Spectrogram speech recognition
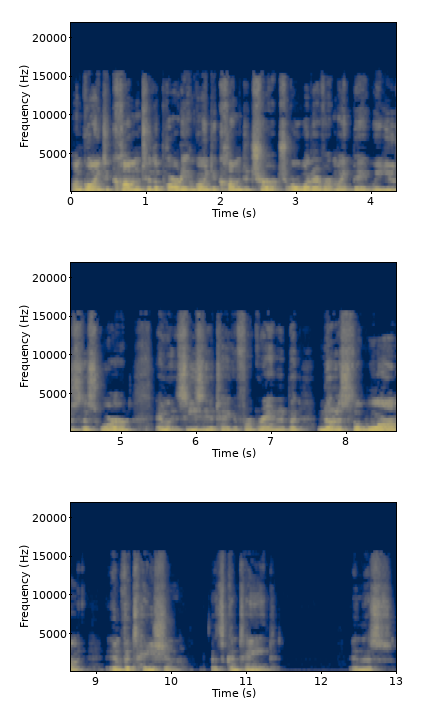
I'm going to come to the party. I'm going to come to church or whatever it might be. We use this word and it's easy to take it for granted, but notice the warm invitation that's contained in this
